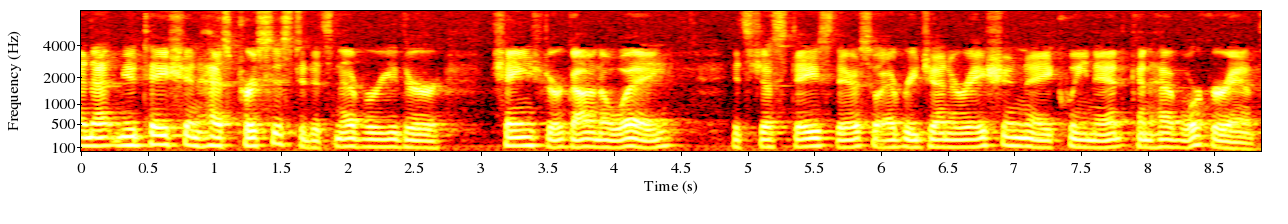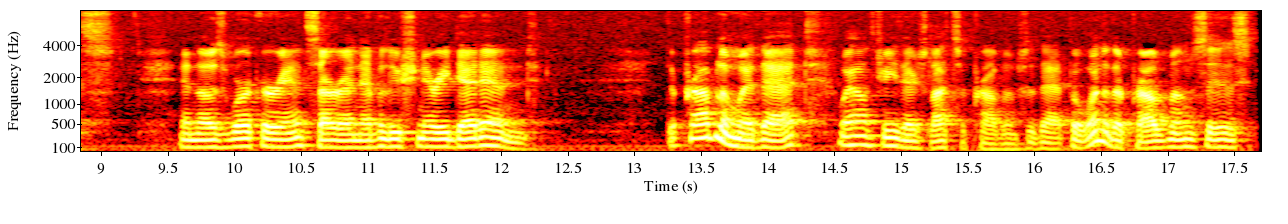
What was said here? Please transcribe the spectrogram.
and that mutation has persisted. It's never either changed or gone away. It just stays there, so every generation a queen ant can have worker ants. And those worker ants are an evolutionary dead end. The problem with that, well, gee, there's lots of problems with that, but one of the problems is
